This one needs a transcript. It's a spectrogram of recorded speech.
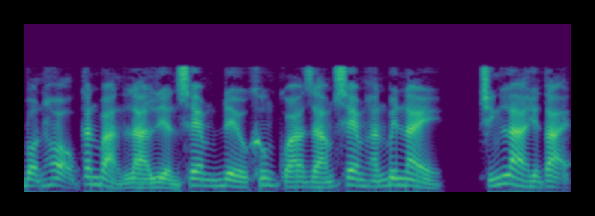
bọn họ căn bản là liền xem đều không quá dám xem hắn bên này, chính là hiện tại,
